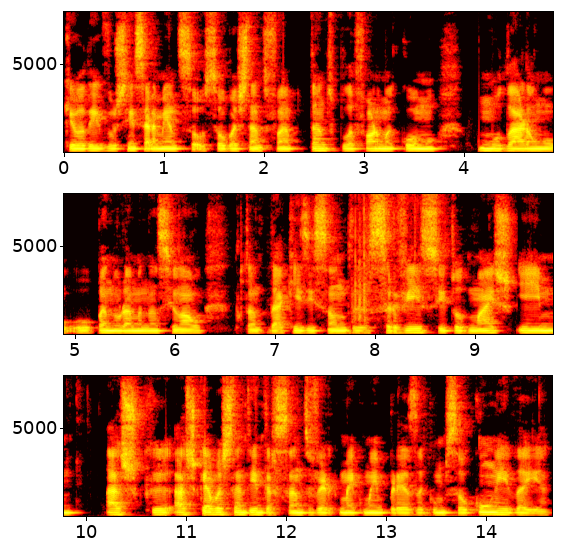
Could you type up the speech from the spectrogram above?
que eu digo-vos sinceramente sou, sou bastante fã, tanto pela forma como mudaram o, o panorama nacional, portanto, da aquisição de serviços e tudo mais. E acho que, acho que é bastante interessante ver como é que uma empresa começou com a ideia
